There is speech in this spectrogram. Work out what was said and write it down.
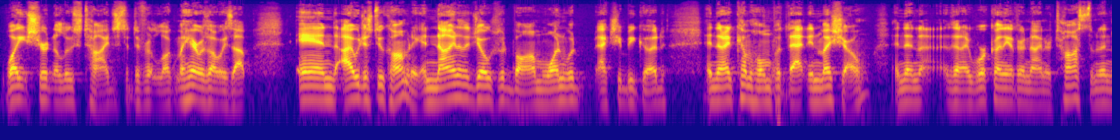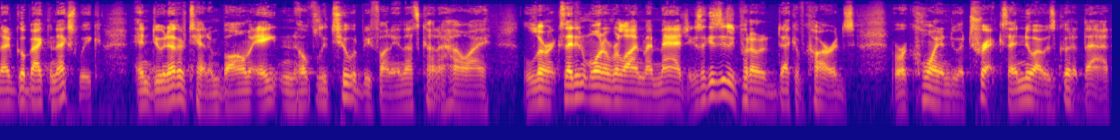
white shirt and a loose tie, just a different look. My hair was always up, and I would just do comedy. And nine of the jokes would bomb. One would actually be good, and then I'd come home, put that in my show, and then uh, then I'd work on the other nine or toss them. And then I'd go back the next week and do another ten and bomb eight, and hopefully two would be funny. And that's kind of how I learned because I didn't want to rely on my magic. Because I could easily put out a deck of cards or a coin and do a trick. Because I knew I was good at that.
